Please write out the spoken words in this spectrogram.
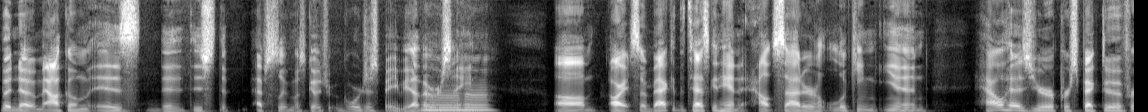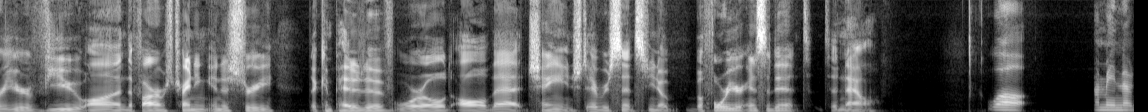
But no, Malcolm is the this the absolute most go- gorgeous baby I've ever seen. Mm-hmm. Um, all right, so back at the task at hand, an outsider looking in. How has your perspective or your view on the firearms training industry, the competitive world, all that changed ever since, you know, before your incident to now? Well, I mean, uh,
